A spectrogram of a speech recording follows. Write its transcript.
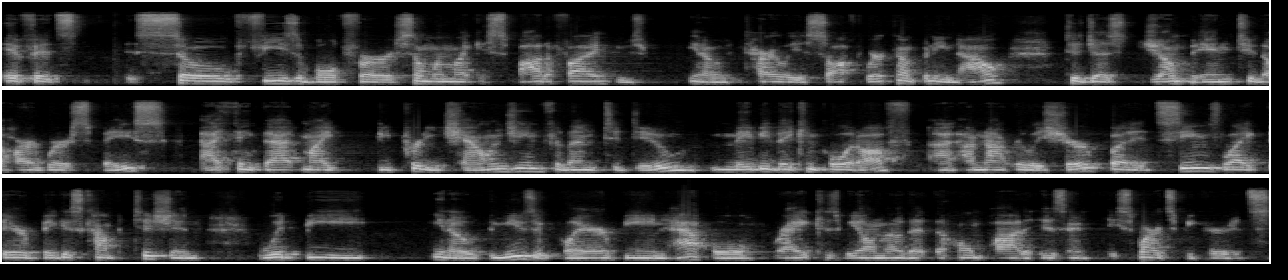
if it's so feasible for someone like a Spotify who's you know entirely a software company now to just jump into the hardware space. I think that might be pretty challenging for them to do. Maybe they can pull it off. I, i'm not really sure but it seems like their biggest competition would be you know the music player being apple right because we all know that the homepod isn't a smart speaker it's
